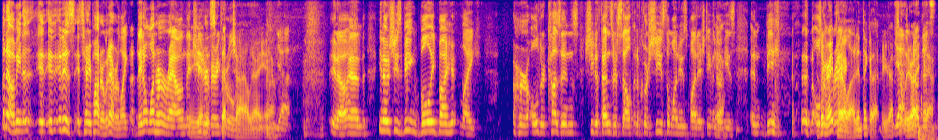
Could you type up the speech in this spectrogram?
but no, I mean, it, it, it is it's Harry Potter, whatever. Like they don't want her around. They treat yeah, her the very cruel. stepchild, right? Yeah. yeah You know, and you know she's being bullied by her, like her older cousins. She defends herself, and of course she's the one who's punished, even though he's and being an older. It's a great prick. parallel. I didn't think of that, but you're yeah absolutely no, right. that's yeah.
